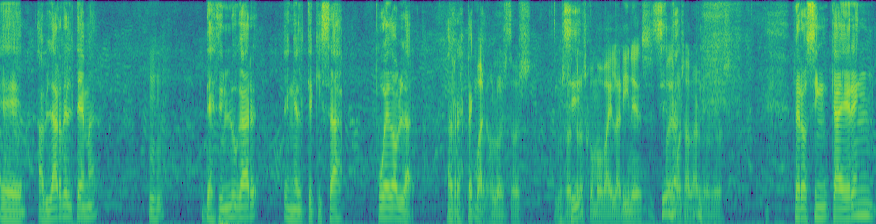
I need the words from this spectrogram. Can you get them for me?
eh, hablar del tema Ujú. desde un lugar en el que quizás puedo hablar al respecto. Bueno, los dos. Nosotros como bailarines Sí, podemos no- hablar los dos. Pero sin caer en,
